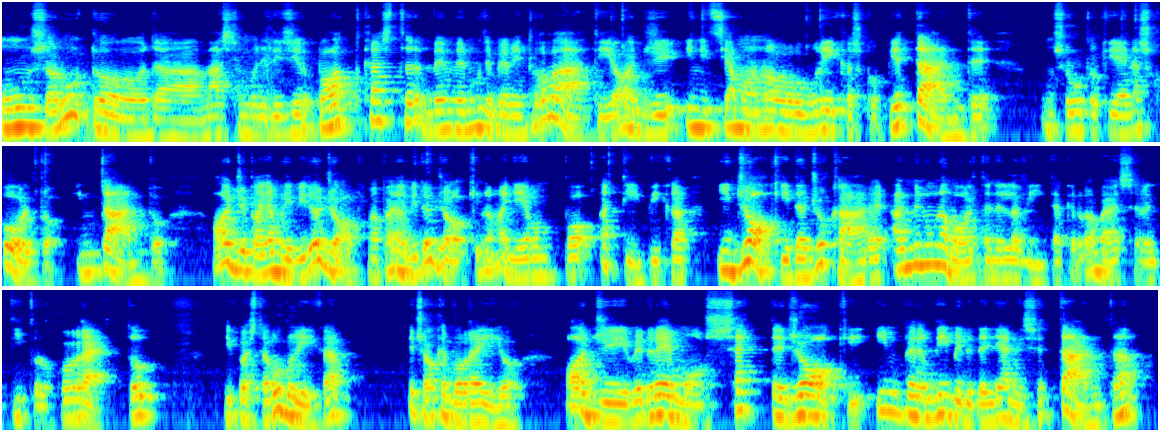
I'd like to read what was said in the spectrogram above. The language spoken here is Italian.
Un saluto da Massimo dell'Easir Podcast, benvenuti e ben ritrovati. Oggi iniziamo una nuova rubrica scoppiettante. Un saluto a chi è in ascolto. Intanto, oggi parliamo di videogiochi, ma parliamo di videogiochi in una maniera un po' atipica. I giochi da giocare almeno una volta nella vita, che dovrebbe essere il titolo corretto di questa rubrica e ciò che vorrei io. Oggi vedremo sette giochi imperdibili degli anni 70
